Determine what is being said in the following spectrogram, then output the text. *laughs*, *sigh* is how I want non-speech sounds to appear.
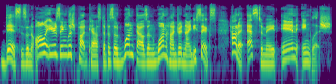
This is an All Ears English podcast, episode 1196 How to Estimate in English.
